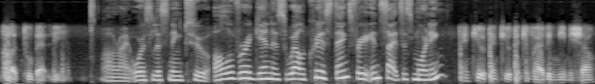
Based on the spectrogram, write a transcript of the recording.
hurt too badly. All right, worth listening to all over again as well. Chris, thanks for your insights this morning. Thank you, thank you, thank you for having me, Michelle.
